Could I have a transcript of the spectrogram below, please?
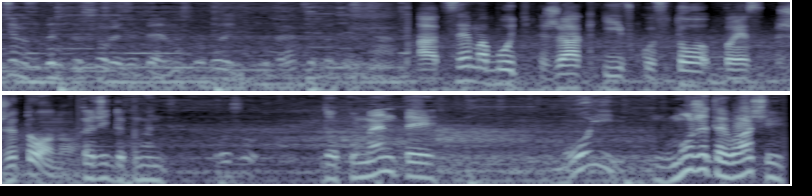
Причина зупинки, що ви за те? Нас проходить операція батьківська. А це, мабуть, Жак Ів Кусто без жетону. Покажіть документи. Прошу. Документи. Мої? Можете ваші?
